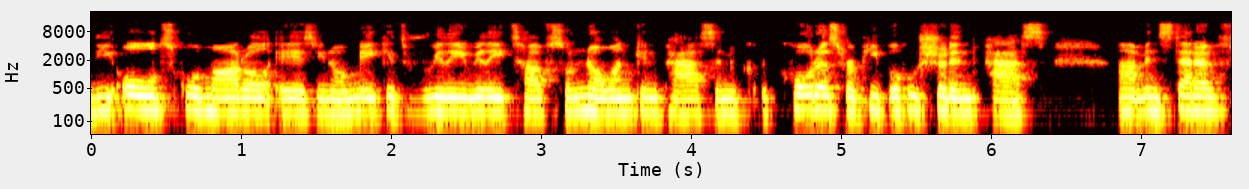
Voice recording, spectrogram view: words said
the old school model is you know make it really really tough so no one can pass and quotas for people who shouldn't pass. Um, instead of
